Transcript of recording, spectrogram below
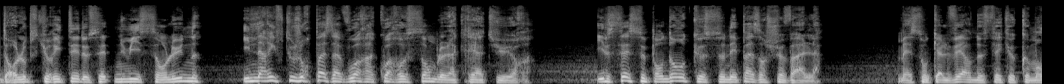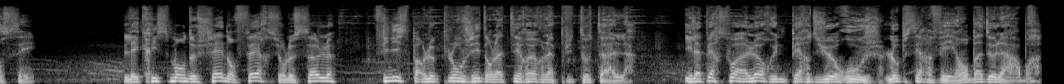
Dans l'obscurité de cette nuit sans lune, il n'arrive toujours pas à voir à quoi ressemble la créature. Il sait cependant que ce n'est pas un cheval. Mais son calvaire ne fait que commencer. Les crissements de chaînes en fer sur le sol finissent par le plonger dans la terreur la plus totale. Il aperçoit alors une paire d'yeux rouges l'observer en bas de l'arbre,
